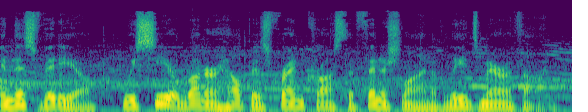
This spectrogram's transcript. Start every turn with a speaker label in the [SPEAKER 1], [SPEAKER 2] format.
[SPEAKER 1] In this video, we see a runner help his friend cross the finish line of Leeds Marathon.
